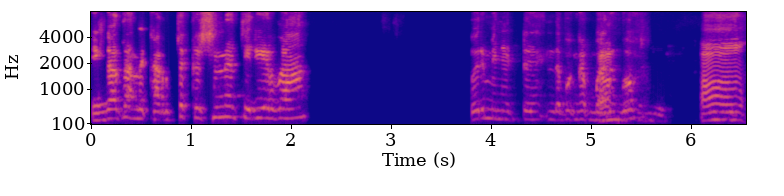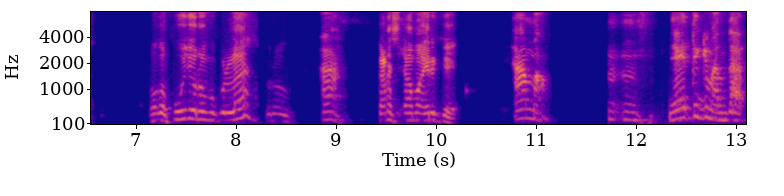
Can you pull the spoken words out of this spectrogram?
எங்காத்த அந்த கருத்த கிருஷ்ணனை தெரியறதா ஒரு மினிட் இந்த பக்கம் பாருங்க ஆஹ் உங்க பூஜை ரூமுக்குள்ள ஒரு ஆ. கடைசி ஆமா இருக்கு ஆமா ம், ம். நேத்திக்கு வந்தார்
